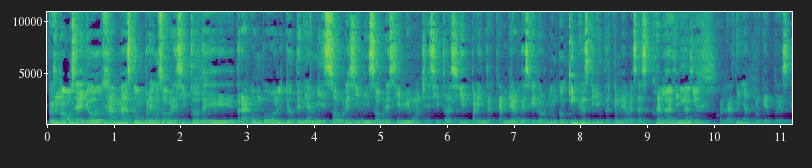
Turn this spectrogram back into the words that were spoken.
Pues no, o sea, yo jamás compré un sobrecito de Dragon Ball. Yo tenía mis sobres y mis sobres y mi bonchecito así para intercambiar de Sailor Moon. ¿Con quién crees que yo intercambiaba esas Con las niñas. Con las niñas, porque pues,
